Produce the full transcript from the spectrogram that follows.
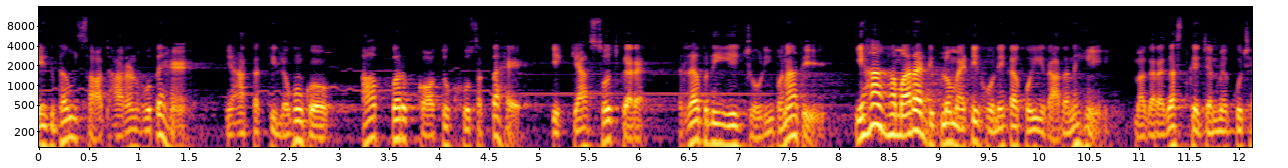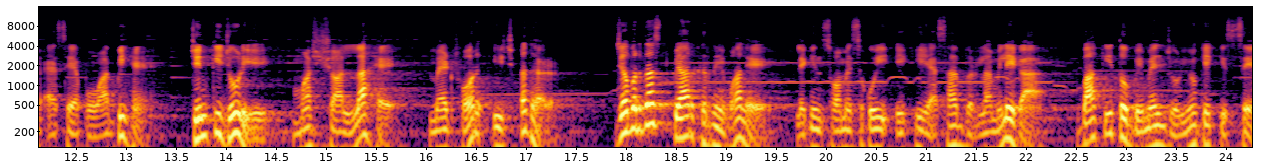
एकदम साधारण होते हैं। यहाँ तक कि लोगों को आप पर कौतुक हो सकता है कि क्या सोचकर रब ने ये जोड़ी बना दी। यहाँ हमारा डिप्लोमेटिक होने का कोई इरादा नहीं, मगर अगस्त के जन्म में कुछ ऐसे अपवाद भी हैं, जिनकी जोड़ी माशाल्लाह है मेड फॉर ईच अदर ज़बरदस्त प्यार करने वाले लेकिन सौ में से कोई एक ही ऐसा बिरला मिलेगा। बाकी तो बेमेल जोड़ियों के किस्से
